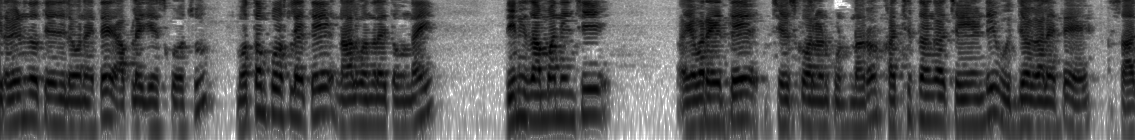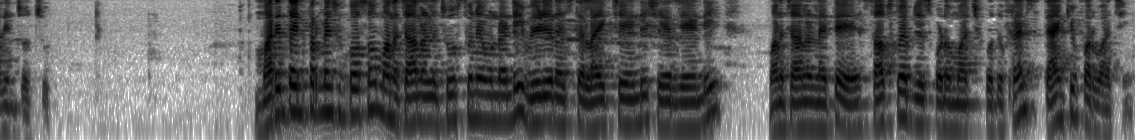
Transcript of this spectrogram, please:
ఇరవై ఎనిమిదో తేదీలోనైతే అప్లై చేసుకోవచ్చు. మొత్తం పోస్టులు అయితే నాలుగు వందలు అయితే ఉన్నాయి. దీనికి సంబంధించి ఎవరైతే చేసుకోవాలనుకుంటున్నారో ఖచ్చితంగా చేయండి. ఉద్యోగాలు అయితే సాధించవచ్చు మరింత ఇన్ఫర్మేషన్ కోసం మన ఛానల్ని చూస్తూనే ఉండండి. వీడియో నచ్చితే లైక్ చేయండి షేర్ చేయండి. మన ఛానల్ని అయితే సబ్స్క్రైబ్ చేసుకోవడం మర్చిపోద్దు friends. Thank you for watching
